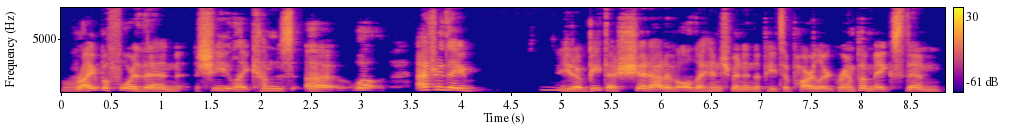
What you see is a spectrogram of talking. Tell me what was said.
Right before then, she like comes uh well, after they you know, beat the shit out of all the henchmen in the pizza parlor, Grandpa makes them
